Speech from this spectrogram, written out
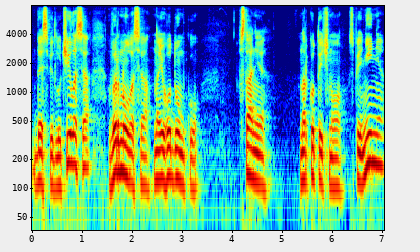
десь відлучилася, вернулася, на його думку, в стані наркотичного сп'яніння,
